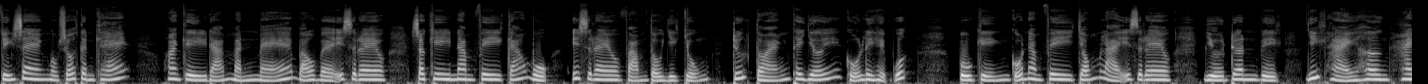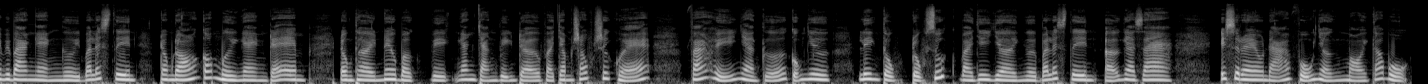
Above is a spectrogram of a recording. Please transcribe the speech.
Chuyển sang một số tin khác. Hoa Kỳ đã mạnh mẽ bảo vệ Israel sau khi Nam Phi cáo buộc Israel phạm tội diệt chủng trước tòa án thế giới của Liên Hiệp Quốc. Vụ kiện của Nam Phi chống lại Israel dựa trên việc giết hại hơn 23.000 người Palestine, trong đó có 10.000 trẻ em, đồng thời nêu bật việc ngăn chặn viện trợ và chăm sóc sức khỏe, phá hủy nhà cửa cũng như liên tục trục xuất và di dời người Palestine ở Gaza. Israel đã phủ nhận mọi cáo buộc,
